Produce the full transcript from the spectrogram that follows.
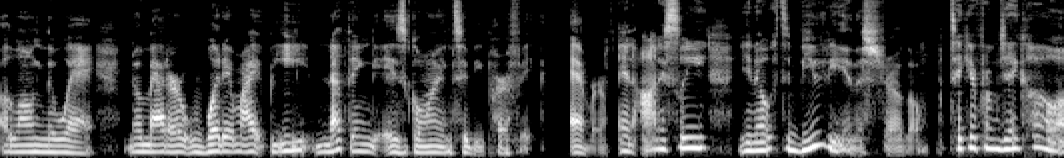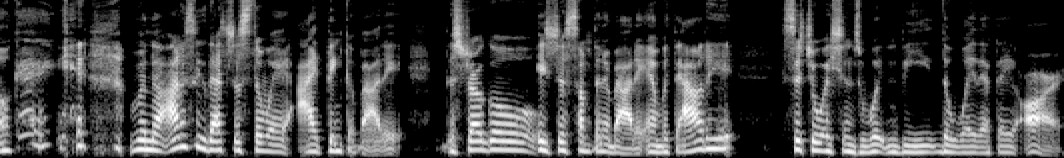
along the way. No matter what it might be, nothing is going to be perfect ever. And honestly, you know, it's a beauty in the struggle. Take it from J. Cole, okay? but no, honestly, that's just the way I think about it. The struggle is just something about it. And without it, situations wouldn't be the way that they are.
